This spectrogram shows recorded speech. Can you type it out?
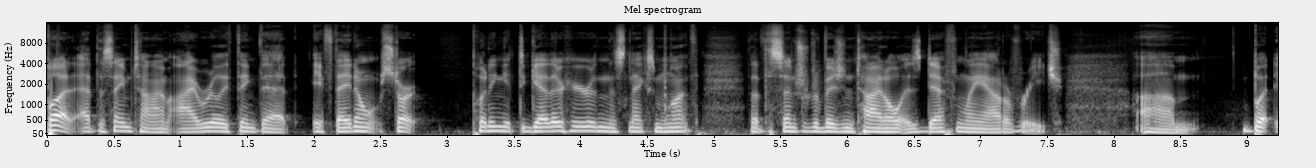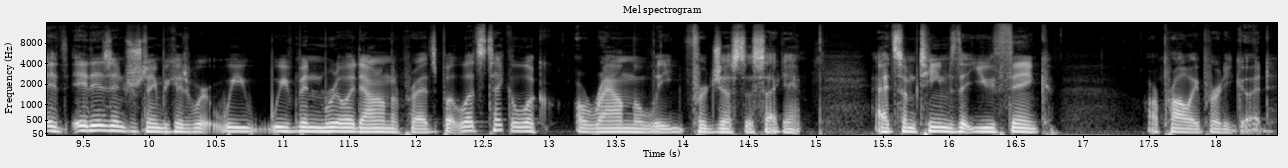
But at the same time, I really think that if they don't start putting it together here in this next month, that the Central Division title is definitely out of reach. Um, but it, it is interesting because we're, we we've been really down on the Preds. But let's take a look around the league for just a second at some teams that you think are probably pretty good.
